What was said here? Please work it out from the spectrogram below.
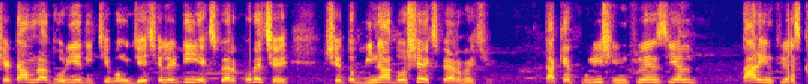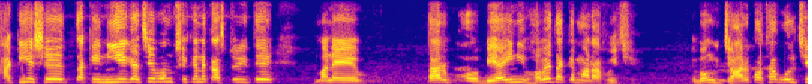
সেটা আমরা ধরিয়ে দিচ্ছি এবং যে ছেলেটি এক্সপায়ার করেছে, সে তো বিনা দোষে এক্সপায়ার হয়েছে। তাকে পুলিশ ইনফ্লুয়েন্সিয়াল তার ইনফ্লুয়েন্স খাটিয়ে সে তাকে নিয়ে গেছে এবং সেখানে কাস্টাডিতে মানে তার বেআইনিভাবে তাকে মারা হয়েছে। এবং যার কথা বলছে,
